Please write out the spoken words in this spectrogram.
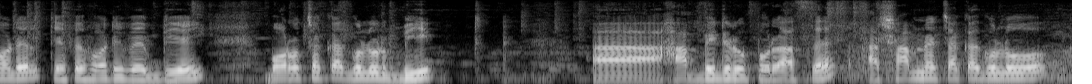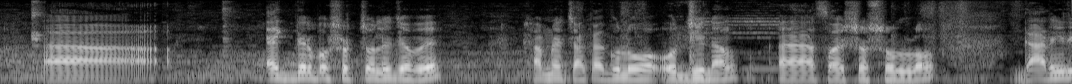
model TAFE forty five DI বড় চাকাগুলোর বিট হাফ বিটের উপরে আছে। আর সামনের চাকাগুলো আহ, এক দেড় বছর চলে যাবে। সামনের চাকাগুলো অরিজিনাল ছয়শো ষোলো। গাড়ির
